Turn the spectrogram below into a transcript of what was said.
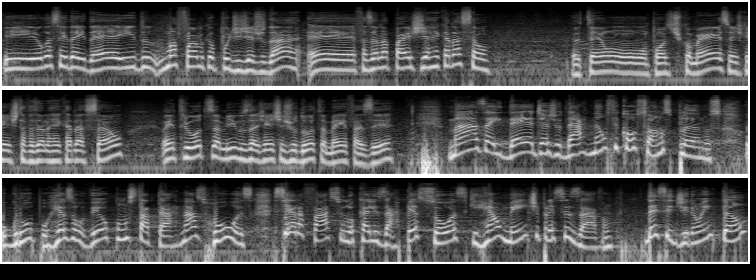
E eu gostei da ideia e uma forma que eu pude ajudar é fazendo a parte de arrecadação. Eu tenho um ponto de comércio onde a gente está fazendo arrecadação, entre outros amigos da gente ajudou também a fazer. Mas a ideia de ajudar não ficou só nos planos. O grupo resolveu constatar nas ruas se era fácil localizar pessoas que realmente precisavam. Decidiram então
